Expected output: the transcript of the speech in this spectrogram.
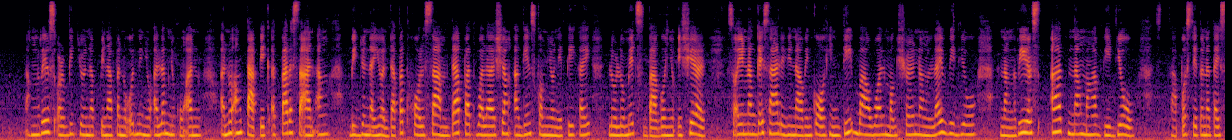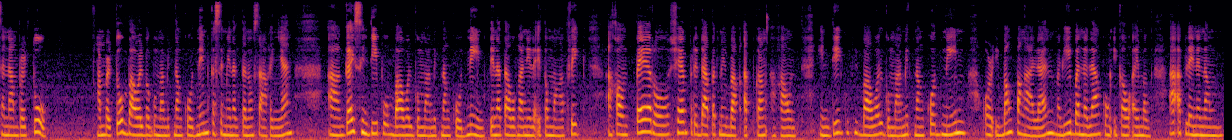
ang reels or video na pinapanood ninyo, alam nyo kung ano, ano ang topic at para saan ang video na yon Dapat wholesome. Dapat wala siyang against community kay Lolo Mits bago nyo i-share. So, ayun lang guys ha, lilinawin ko, hindi bawal mag-share ng live video, ng reels, at ng mga video. Tapos, dito na tayo sa number 2. Number 2, bawal ba gumamit ng codename? Kasi may nagtanong sa akin yan. Uh, guys, hindi po bawal gumamit ng codename. Tinatawag nga nila itong mga fake account. Pero, syempre, dapat may backup kang account. Hindi bawal gumamit ng codename or ibang pangalan. Maliban na lang kung ikaw ay mag-a-apply na ng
